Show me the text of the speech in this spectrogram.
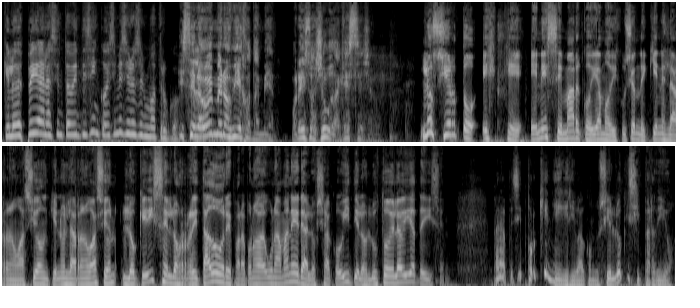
que lo despega de la 125. Decime si no es el mismo truco. Y se lo ve menos viejo también. Por eso ayuda, qué sé yo. Lo cierto es que en ese marco, digamos, de discusión de quién es la renovación, quién no es la renovación, lo que dicen los retadores, para ponerlo de alguna manera, los Jacobiti, los Lustos de la vida, te dicen, para, ¿por qué Negri va a conducir el bloque si perdió?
